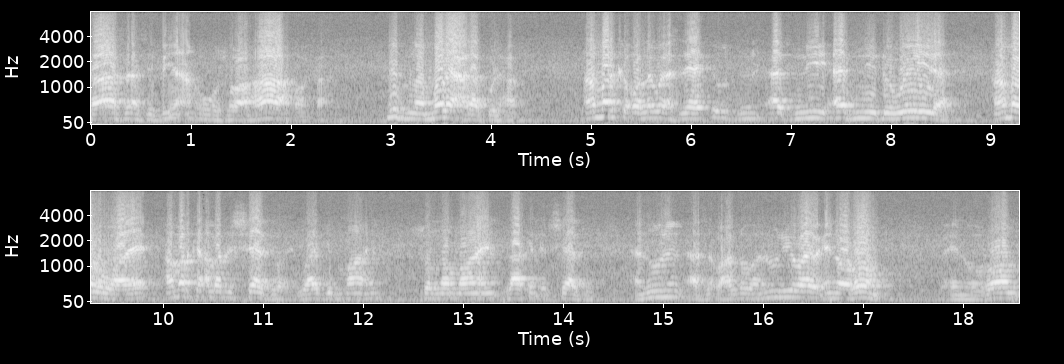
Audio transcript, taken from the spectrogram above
كاسا سبيعا وصعها نبنا مرع على كل حال. أمرك ونوي أسلحة أدني أدني دويلة. أمر واي. أمرك أمر الشاد واي. واجب ماهن سنة ماهن لكن الشاد هنون وحضروا هنون يواي وحين روم وحين روم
